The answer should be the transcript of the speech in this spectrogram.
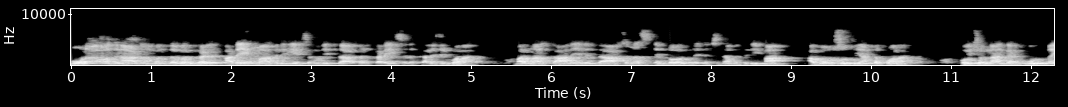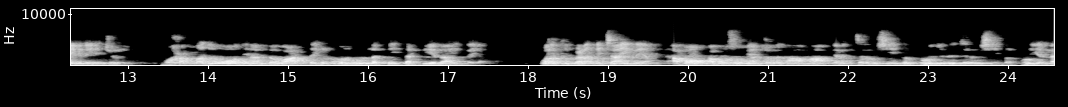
மூணாவது நாளும் வந்தவர்கள் அதே மாதிரியே சந்தித்தார்கள். கடைசியில கலைஞ்சு போனாங்க. மறுநாள் காலையில் இந்த அஹ்னஸ் என்பவர்கள் என்ன செஞ்சாங்க தெரியுமா? அபூ சுஃபியான்ட்ட போனாங்க. போய் சொன்னாங்க உண்மையிலேயே சொல்லு. முகம்மது ஓதின அந்த வார்த்தைகள் ஒரு உள்ளத்தை தட்டியதா இல்லையா? உனக்கு விளங்கிச்சா இல்லையா? அப்போ அபூ சுஃபியான் சொன்னது ஆமா எனக்கு சில விஷயங்கள் புரிஞ்சுது சில விஷயங்கள் புரியல.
